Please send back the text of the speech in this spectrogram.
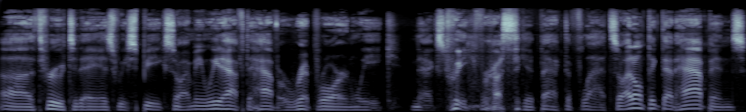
uh, through today as we speak. So I mean, we'd have to have a rip roaring week next week for us to get back to flat. So I don't think that happens.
